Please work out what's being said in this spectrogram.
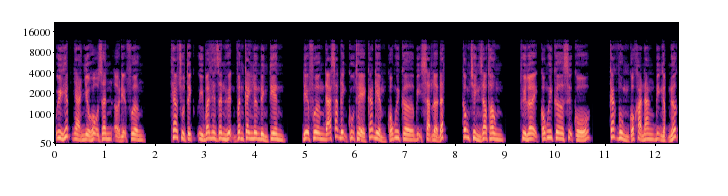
uy hiếp nhà nhiều hộ dân ở địa phương. Theo Chủ tịch Ủy ban nhân dân huyện Vân Canh Lương Đình Tiên, địa phương đã xác định cụ thể các điểm có nguy cơ bị sạt lở đất, công trình giao thông, thủy lợi có nguy cơ sự cố, các vùng có khả năng bị ngập nước.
